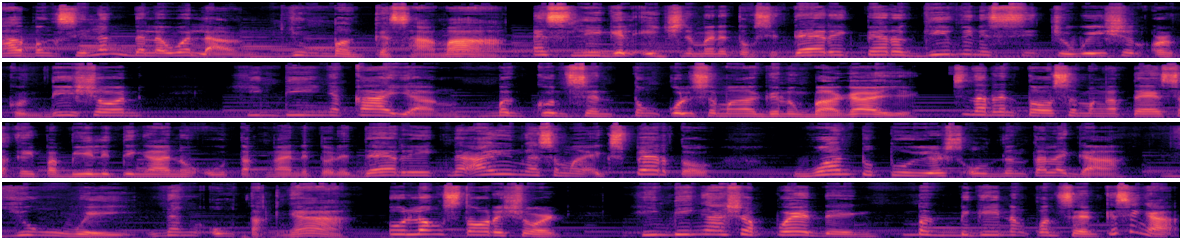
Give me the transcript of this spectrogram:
habang silang dalawa lang yung magkasama. As legal age naman itong si Derek pero given his situation or condition, hindi niya kayang mag-consent tungkol sa mga ganong bagay. Na rin to sa mga test sa capability nga ng utak nga nito ni Derek na ayon nga sa mga eksperto, 1 to 2 years old lang talaga yung way ng utak niya. So long story short, hindi nga siya pwedeng magbigay ng consent kasi nga,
